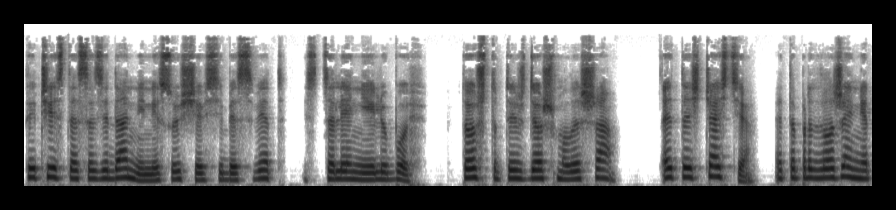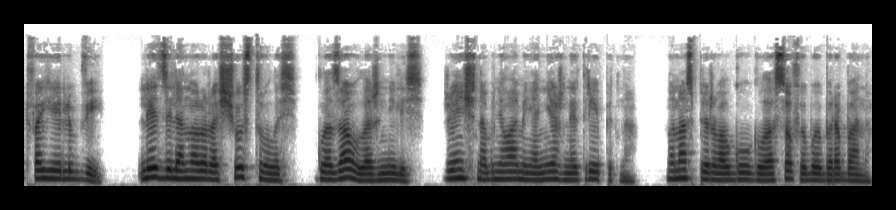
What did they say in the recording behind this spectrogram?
Ты чистое созидание, несущее в себе свет, исцеление и любовь. То, что ты ждешь малыша, это счастье, это продолжение твоей любви». Леди Леонора расчувствовалась, глаза увлажнились. Женщина обняла меня нежно и трепетно, но нас прервал гул голосов и бой барабанов.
